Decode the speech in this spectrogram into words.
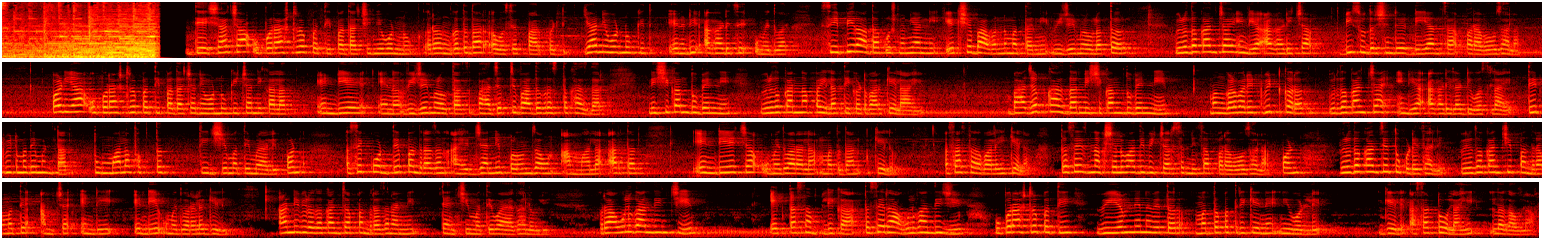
देशाच्या उपराष्ट्रपतीपदाची निवडणूक रंगतदार अवस्थेत पार पडली. या निवडणुकीत एन डी आघाडीचे उमेदवार सी पी राधाकृष्णन यांनी एकशे बावन्न मतांनी विजय मिळवला तर विरोधकांच्या इंडिया आघाडीच्या बी. सुदर्शन रेड्डी यांचा पराभव झाला. पण या उपराष्ट्रपतीपदाच्या निवडणुकीच्या निकालात एन डी एनं विजय मिळवताच भाजपचे वादग्रस्त खासदार निशिकांत दुबेंनी विरोधकांना पहिला तिकटवार केला आहे. भाजप खासदार निशिकांत दुबेंनी मंगळवारी ट्विट करत विरोधकांच्या इंडिया आघाडीला डिवसला आहे. ते ट्विटमध्ये म्हणतात तुम्हाला फक्त तीनशे मते मिळाली पण असे कोणते पंधरा जण आहेत ज्यांनी पळून जाऊन आम्हाला अर्थात एन डी एच्या उमेदवाराला मतदान केलं? असा सहभालही केला. तसेच नक्षलवादी विचारसरणीचा पराभव झाला. पण विरोधकांचे तुकडे झाले. विरोधकांची पंधरा मते आमच्या N D N D A उमेदवाराला गेली आणि विरोधकांच्या पंधरा जणांनी त्यांची मते वाया घालवली. राहुल गांधींची एकता संपली का? तसे राहुल गांधीजी उपराष्ट्रपती व्ही. एमने नव्हे तर मतपत्रिकेने निवडले गेले असा टोलाही लगावला.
